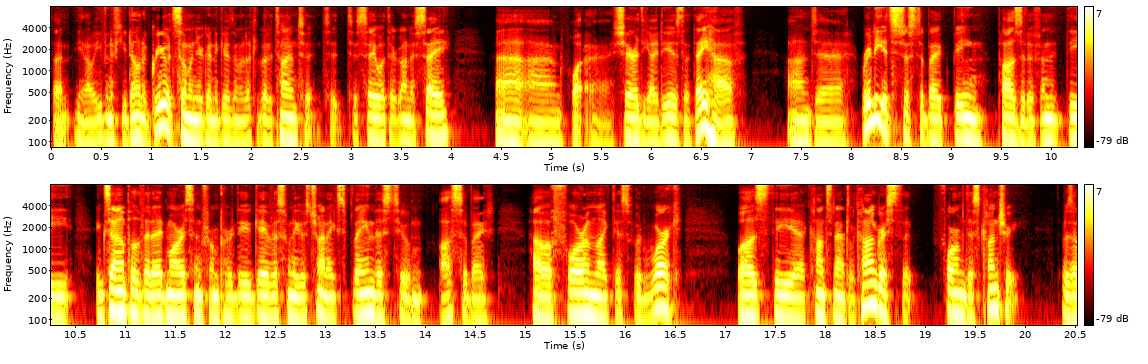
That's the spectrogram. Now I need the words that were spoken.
That you know, even if you don't agree with someone, you're going to give them a little bit of time to, to, to say what they're going to say uh, and what, uh, share the ideas that they have, And uh, really, it's just about being positive. And the example that Ed Morrison from Purdue gave us when he was trying to explain this to us about how a forum like this would work was the uh, Continental Congress that formed this country. There was a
